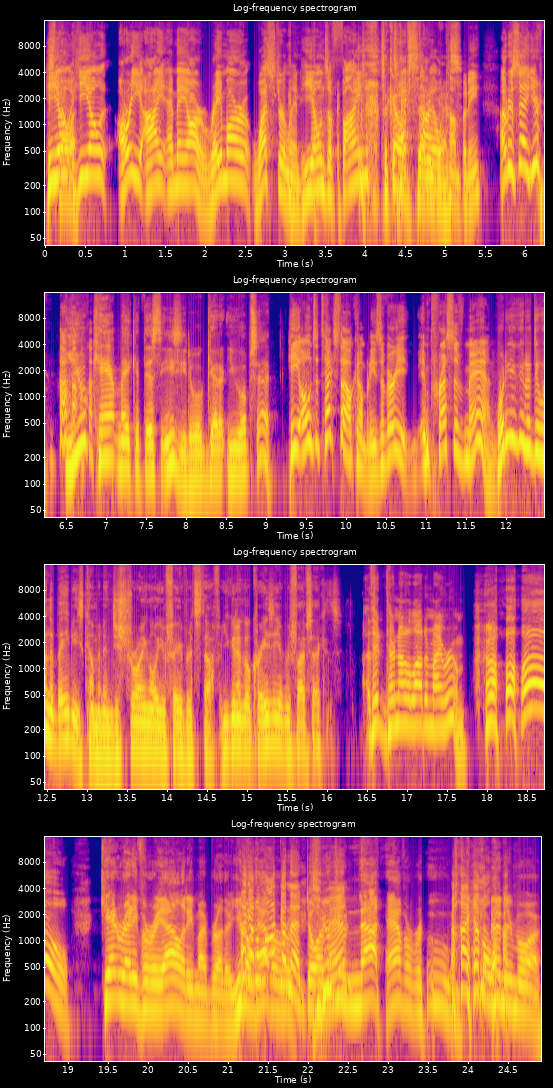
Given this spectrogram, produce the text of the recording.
He Spell own, it. he owns R E I M A R Raymar Westerland. He owns a fine Look how upset he textile company. I'm just saying, you're, you can't make it this easy to get you upset. he owns a textile company. He's a very impressive man. What are you going to do when the baby's coming and destroying all your favorite stuff? Are you going to go crazy every five seconds? They're, they're not allowed in my room. Oh, get ready for reality, my brother. You I don't got a have lock a on room. that door, you man. do not have a room I have a lock. anymore.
